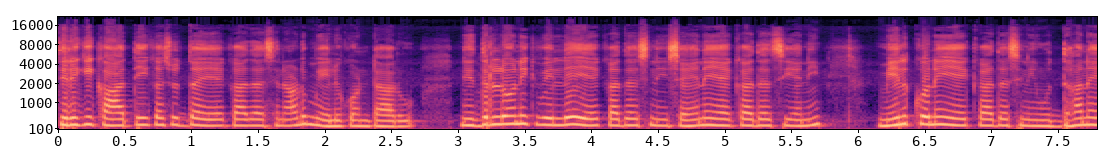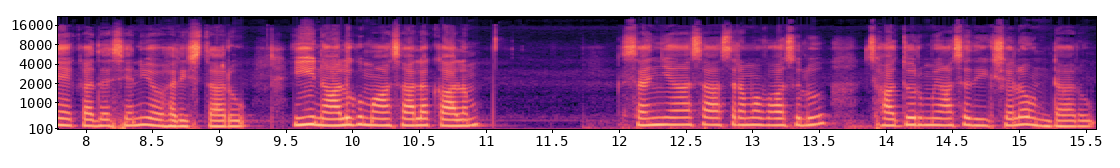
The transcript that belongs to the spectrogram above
తిరిగి కార్తీక శుద్ధ ఏకాదశి నాడు మేలుకొంటారు. నిద్రలోనికి వెళ్ళే ఏకాదశిని శయన ఏకాదశి అని మేల్కొనే ఏకాదశిని ఉద్దాన ఏకాదశి అని వ్యవహరిస్తారు. ఈ నాలుగు మాసాల కాలం సన్యాసాశ్రమ వాసులు చాతుర్మాస దీక్షలో ఉంటారు.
